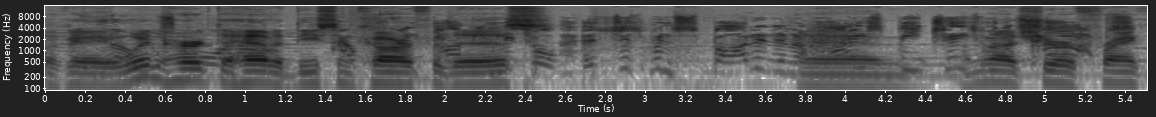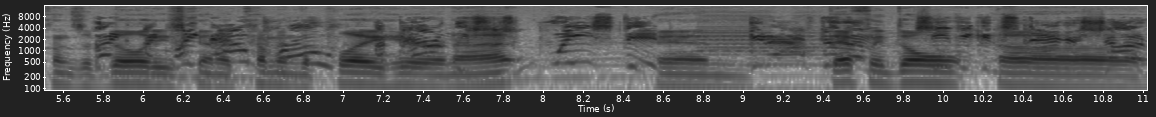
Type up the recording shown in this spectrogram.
Okay, it wouldn't hurt to have a decent car for this. And I'm not sure if Franklin's ability is going to come into play here or not. And definitely don't uh,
